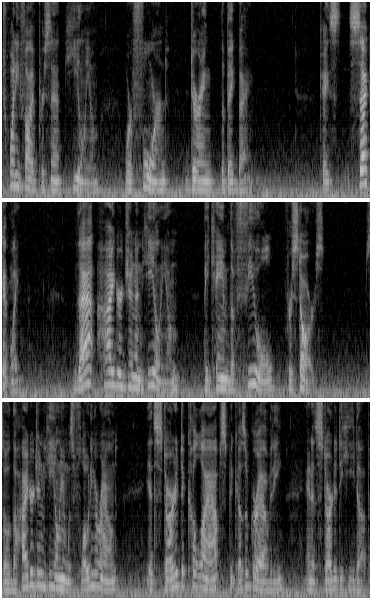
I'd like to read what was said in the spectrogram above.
25% helium were formed during the Big Bang. Okay, secondly, that hydrogen and helium became the fuel for stars. So the hydrogen and helium was floating around. It started to collapse because of gravity and it started to heat up.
